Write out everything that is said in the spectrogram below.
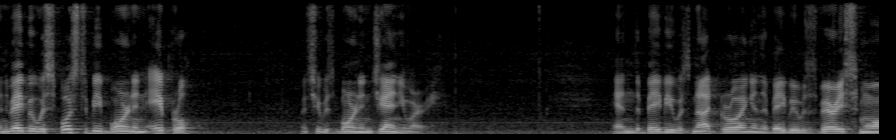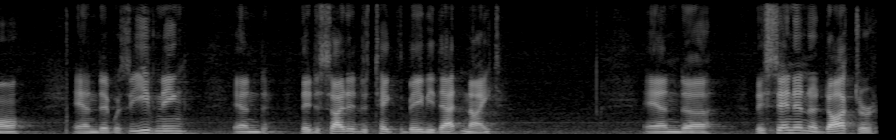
And the baby was supposed to be born in April, but she was born in January. And the baby was not growing, and the baby was very small. And it was evening, and they decided to take the baby that night. And uh, they sent in a doctor,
